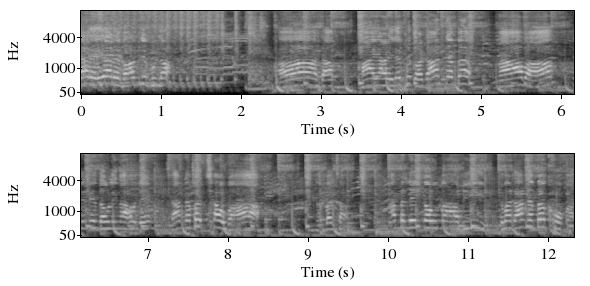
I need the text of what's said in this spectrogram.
ရတယ်ရတယ်ဘာမှမဖြစ်ဘူးလားအာဒါမာယာတွေလည်းဖြစ်သွားဒါနံပါတ် 5ပါတင်းတင်း3 5ဟုတ်တယ်ဒါနံပါတ်6ပါနံပါတ်6အမလေးကုံပါပြီဒီမှာဒါနံပါတ်9ပါ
